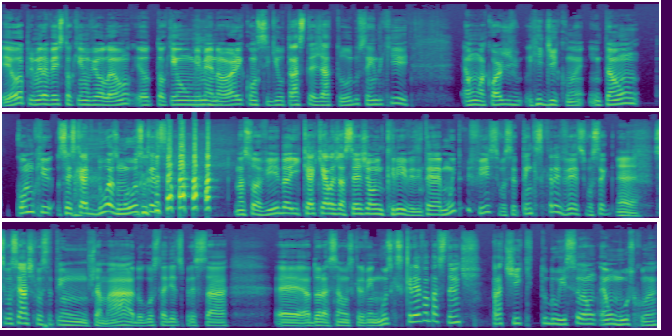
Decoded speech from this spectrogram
Eu, a primeira vez que toquei um violão, eu toquei um Mi menor e consegui trastejar tudo, sendo que é um acorde ridículo, né? Então, como que você escreve duas músicas na sua vida e quer que elas já sejam incríveis? Então é muito difícil, você tem que escrever. Se você, É. se você acha que você tem um chamado ou gostaria de expressar é, adoração escrevendo música, escreva bastante, pratique. Tudo isso é um, é um músculo, né?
